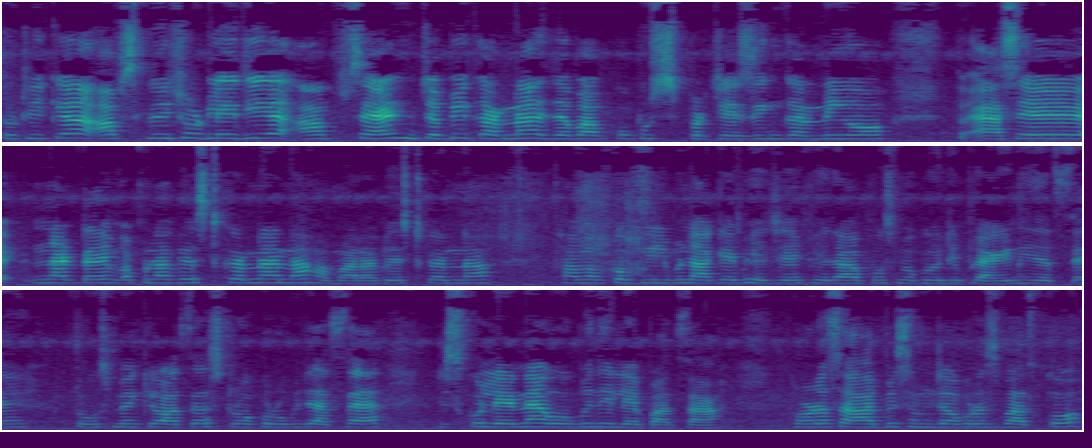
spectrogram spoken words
तो ठीक है, आप स्क्रीनशॉट लीजिए, आप सेंड जब भी करना है, जब आपको कुछ परचेजिंग करनी हो तो ऐसे ना टाइम अपना वेस्ट करना, ना हमारा वेस्ट करना। हम आपको बिल बना के भेजें, फिर आप उसमें कोई रिप्लाई नहीं देते। तो उसमें क्या होता है स्टॉक रुक जाता है, जिसको लेना है, वो भी नहीं ले पाता। थोड़ा सा आप भी समझाओ इस बात को।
